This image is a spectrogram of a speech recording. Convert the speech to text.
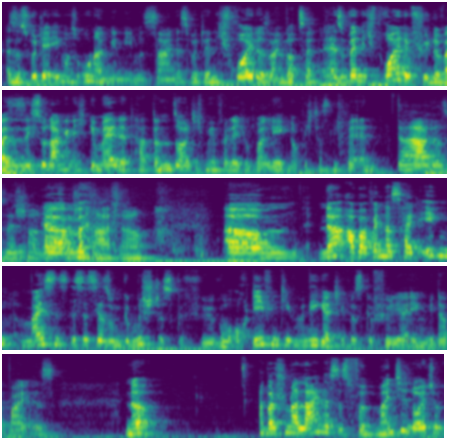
Also es wird ja irgendwas Unangenehmes sein. Es wird ja nicht Freude sein, Gott sei Dank. Also wenn ich Freude fühle, weil sie sich so lange nicht gemeldet hat, dann sollte ich mir vielleicht überlegen, ob ich das nicht beende. Da, das wäre schon, Ähm, schon hart, ja. Ähm, ne, aber wenn das halt irgend, meistens ist es ja so ein gemischtes Gefühl, wo auch definitiv ein negatives Gefühl ja irgendwie dabei ist. Ne? Aber schon allein, dass es für manche Leute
